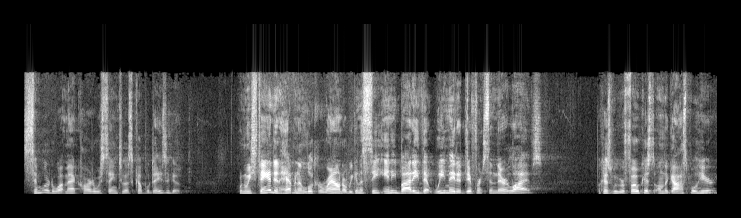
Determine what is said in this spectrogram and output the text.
Similar to what Matt Carter was saying to us a couple days ago. When we stand in heaven and look around, are we going to see anybody that we made a difference in their lives because we were focused on the gospel here?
